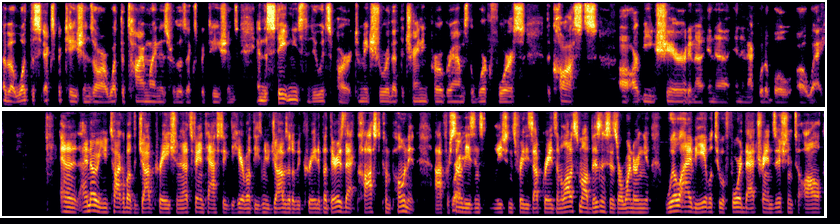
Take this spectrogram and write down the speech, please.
about what the expectations are, what the timeline is for those expectations. And the state needs to do its part to make sure that the training programs, the workforce, the costs uh, are being shared in a in a in an equitable uh, way. And I know you talk about the job creation. That's fantastic to hear about these new jobs that'll be created, but there is that cost component uh, for some right. of these installations, for these upgrades. And a lot of small businesses are wondering will I be able to afford that transition to all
